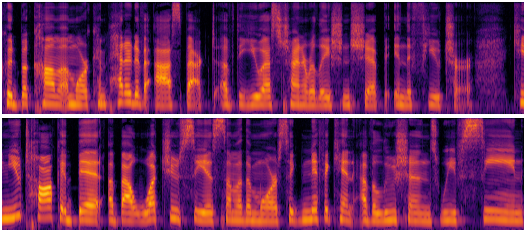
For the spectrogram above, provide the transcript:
could become a more competitive aspect of the US China relationship in the future. Can you talk a bit about what you see as some of the more significant evolutions we've seen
